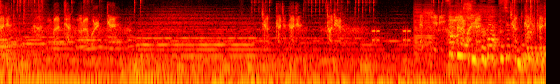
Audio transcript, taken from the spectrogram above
가자. 한바탕 놀아볼까? 자 가자 가자. 가자. 완료. 디포가 자 부족합니다. 가자 가자.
